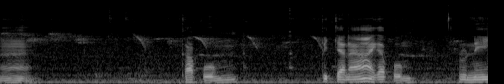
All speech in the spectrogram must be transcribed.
อ่าครับผมพิจารณาให้ครับผมรุ่นนี้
